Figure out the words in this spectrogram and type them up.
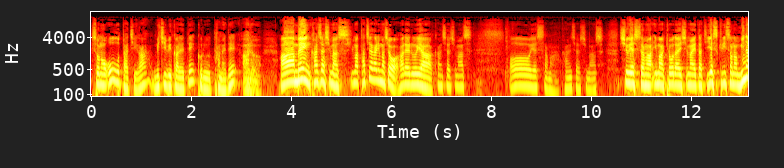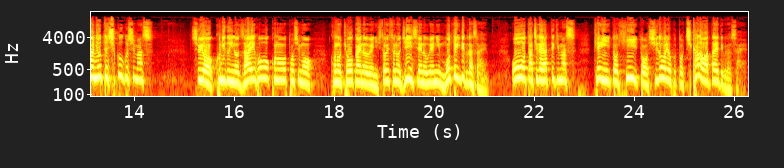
その王たちが導かれてくるためである。アーメン感謝します。今立ち上がりましょう。ハレルヤ感謝します。おー、イエス様、感謝します。主イエス様、今、兄弟姉妹たち、イエス・キリストの皆によって祝福します。主よ、国々の財宝をこの年も、この教会の上に、一人一人の人生の上に持ってきてください。王たちがやってきます。権威と品位と指導力と力を与えてください。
